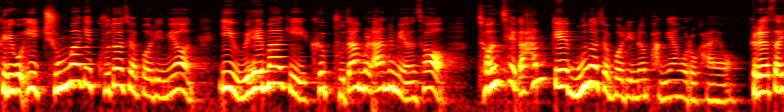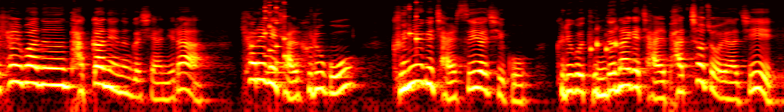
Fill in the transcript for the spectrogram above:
그리고 이 중막이 굳어져 버리면 이 외막이 그 부담을 안으면서 전체가 함께 무너져 버리는 방향으로 가요. 그래서 혈관은 닦아내는 것이 아니라 혈액이 잘 흐르고 근육이 잘 쓰여지고 그리고 든든하게 잘 받쳐줘야지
